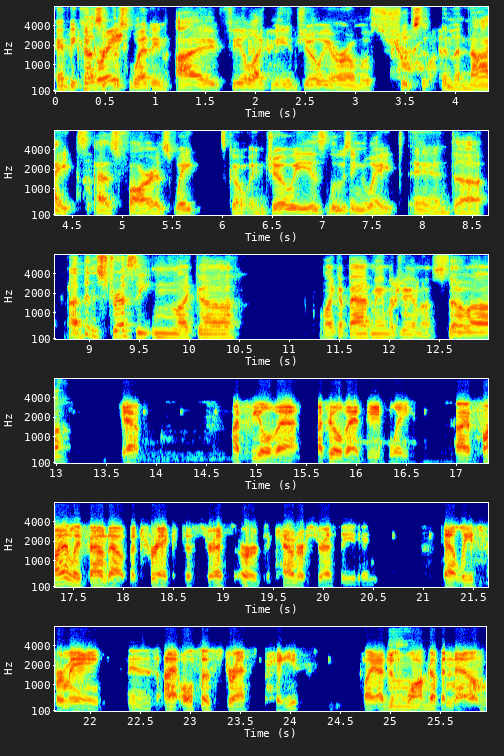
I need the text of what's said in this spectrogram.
And because Great. of this wedding, I feel like me and Joey are almost ships in the night as far as weight's going. Joey is losing weight, and uh, I've been stress eating like a like a bad mama jamma. So uh, yeah, I feel that. I feel that deeply. I finally found out the trick to stress or to counter stress eating, at least for me, is I also stress pace. Like I just mm. walk up and down.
